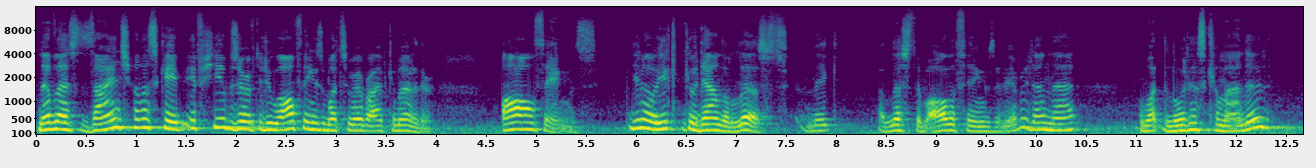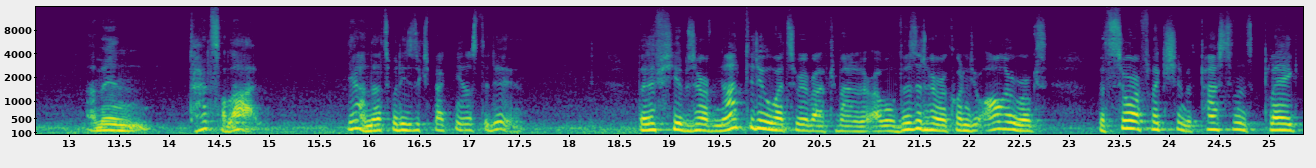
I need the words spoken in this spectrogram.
Nevertheless, Zion shall escape if she observe to do all things whatsoever I have commanded her. All things. You know, you can go down the list and make a list of all the things. Have you ever done that? What the Lord has commanded? I mean, that's a lot. Yeah, and that's what He's expecting us to do. But if she observe not to do whatsoever I have commanded her, I will visit her according to all her works, with sore affliction, with pestilence, plague,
